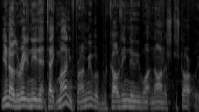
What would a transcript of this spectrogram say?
you know, the reason he didn't take money from you was because he knew he wasn't honest to start with.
